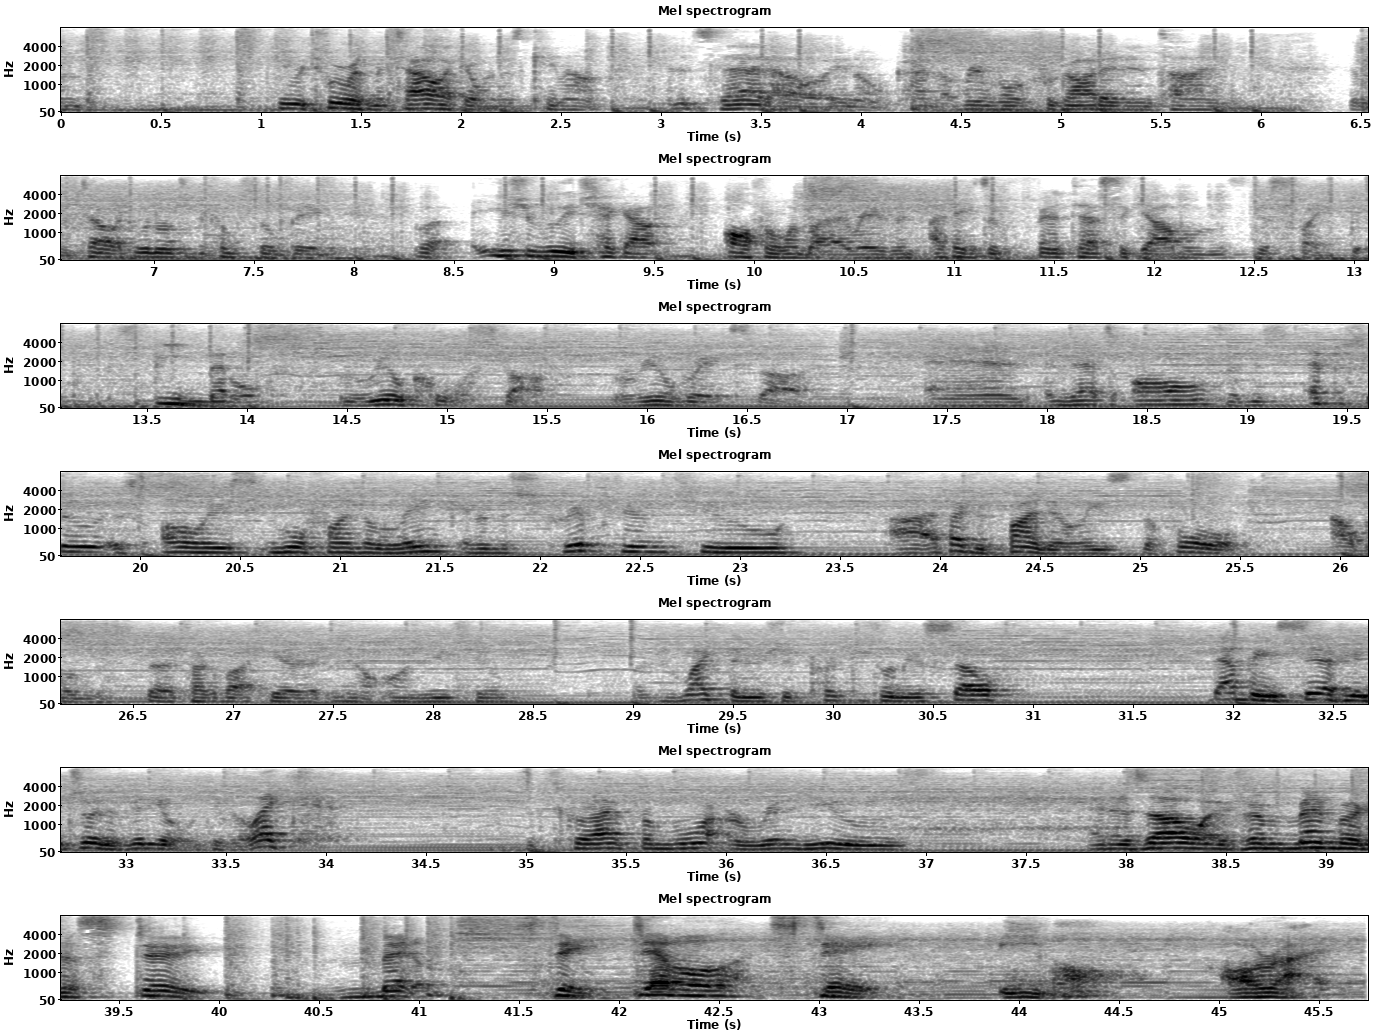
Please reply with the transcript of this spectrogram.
they were touring with Metallica when this came out. And it's sad how, you know, kind of everyone forgot it in time. And Metallica went on to become so big. But you should really check out All for One by Raven. I think it's a fantastic album. It's just like speed metal, real cool stuff, real great stuff. And that's all for this episode. As always, you will find a link in the description to, uh, if I can find it at least, the full albums that I talk about here, you know, on YouTube. If you like them, you should purchase them yourself. That being said, if you enjoyed the video, give it a like, subscribe for more reviews, and as always, remember to stay metal, stay devil, stay evil. Alright.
